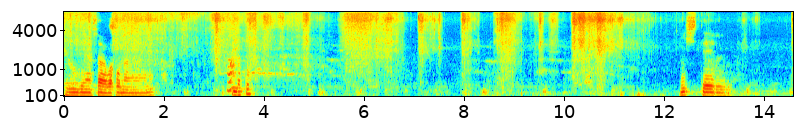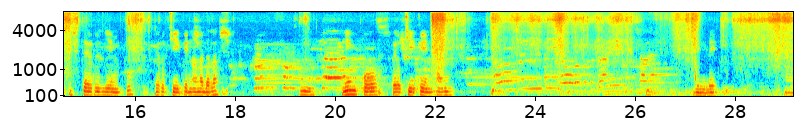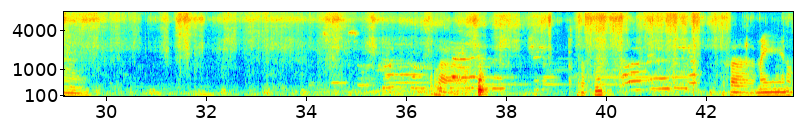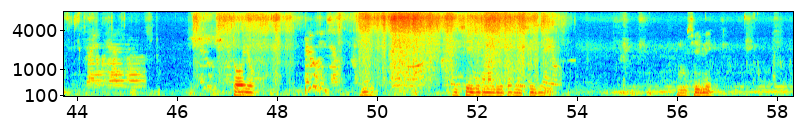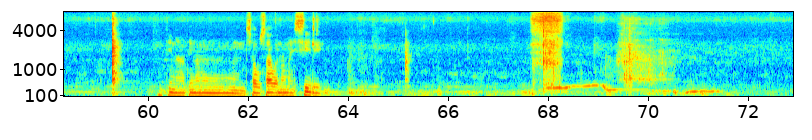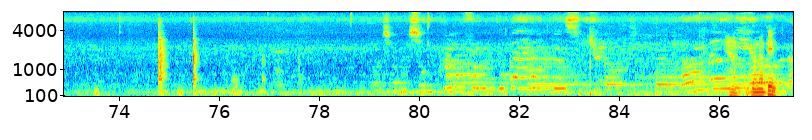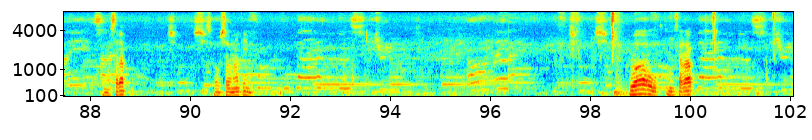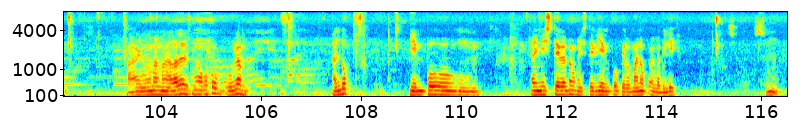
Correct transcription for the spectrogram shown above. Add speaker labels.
Speaker 1: Yung ginasawa ko ng ano. Ano ba to? Mister Mister Liempo pero chicken ang nadalas. Ano? Liempo pero chicken ang binili. Ah. Wow. Sarap na. Saka may ano. Toyo. Hmm. May sili naman dito. May sili. Sili. Hintin natin ang sausawan na may sili. Yan, tignan natin. Masarap. Sausaw natin. Wow, ang sarap. Kain na naman mga kalas, mga kusog, ulam. Andok. Yempo ay Mr. ano, Mr. Yempo pero manok ang nabili. Hmm.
